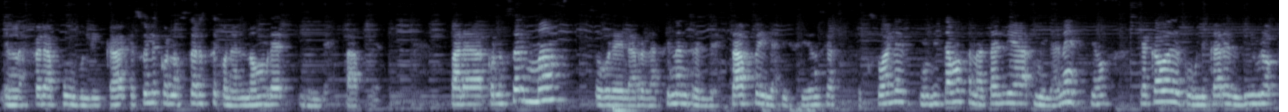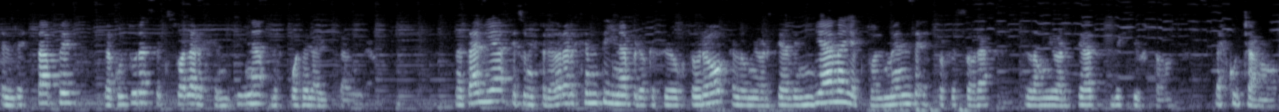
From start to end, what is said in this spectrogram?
en la esfera pública que suele conocerse con el nombre del destape. Para conocer más sobre la relación entre el destape y las disidencias sexuales, invitamos a Natalia Milanesio, que acaba de publicar el libro El destape, la cultura sexual argentina después de la dictadura. Natalia es una historiadora argentina, pero que se doctoró en la Universidad de Indiana y actualmente es profesora en la Universidad de Houston. La escuchamos.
